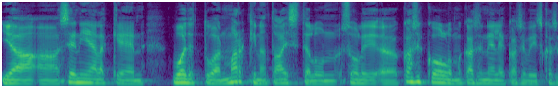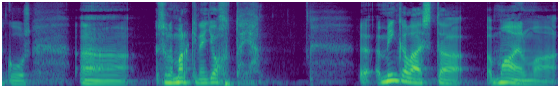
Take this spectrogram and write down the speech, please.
ja äh, sen jälkeen voitettuaan markkinataistelun, se oli äh, 83, 84, 85, 86, äh, se oli markkinajohtaja. Äh, Minkälaista maailmaa,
